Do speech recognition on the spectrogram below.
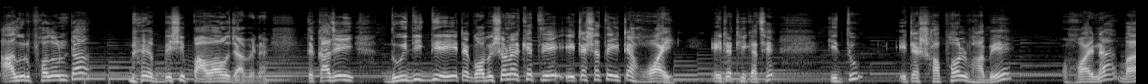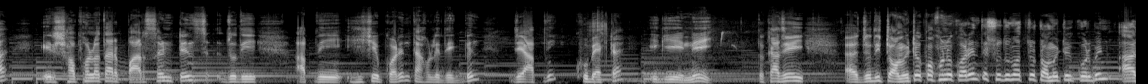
আলুর ফলনটা বেশি পাওয়াও যাবে না। তো কাজেই দুই দিক দিয়ে এটা গবেষণার ক্ষেত্রে এটার সাথে এটা হয়, এটা ঠিক আছে। কিন্তু এটা সফলভাবে হয় না বা এর সফলতার পার্সেন্টেজ যদি আপনি হিসেব করেন, তাহলে দেখবেন যে আপনি খুব একটা এগিয়ে নেই। তো কাজেই যদি টমেটো কখনো করেন, তো শুধুমাত্র টমেটোই করবেন। আর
